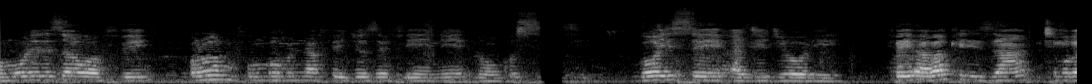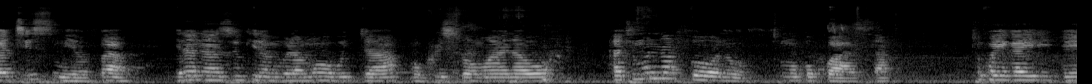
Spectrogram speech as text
omuwolereza waffe olw'omufumbo munnaffe josephine lonkusi ng'oyise ajje gy'oli ffe abakkiriza nti mu batisimu yafa era n'azuukira mu bulamu obujja mu kristo omwana wo. Kati munnaffe ono tumukukwasa. Tukwegayiridde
